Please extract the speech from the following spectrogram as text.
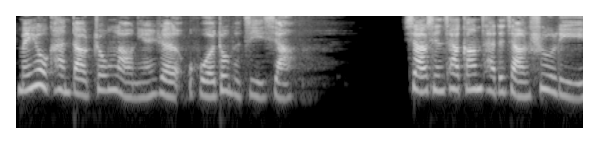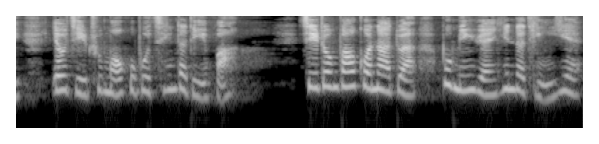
没有看到中老年人活动的迹象，小芹菜刚才的讲述里有几处模糊不清的地方，其中包括那段不明原因的停业。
